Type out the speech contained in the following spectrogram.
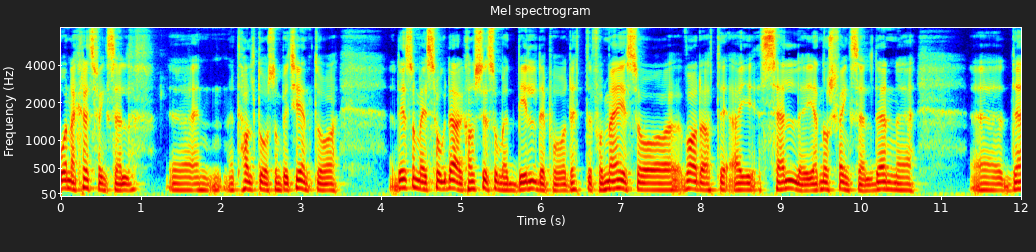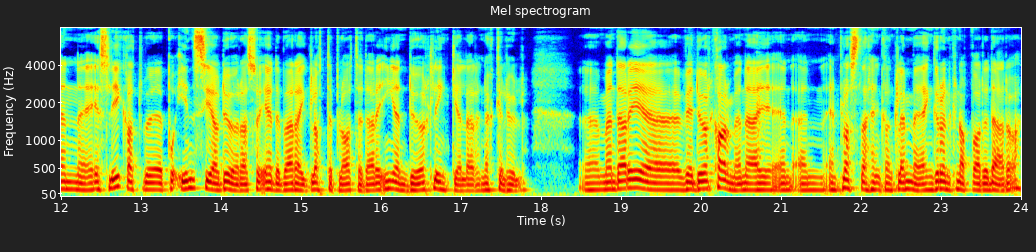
Åna kretsfengsel et halvt år som betjent. og det som jeg så der, kanskje som et bilde på dette for meg, så var det at ei celle i et norsk fengsel, den, den er slik at på innsida av døra så er det bare ei glatte plate. Der er ingen dørklinke eller nøkkelhull. Eh, men der er eh, ved dørkarmen en, en, en, plass der en kan klemme, en grønn knapp var det der, da,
